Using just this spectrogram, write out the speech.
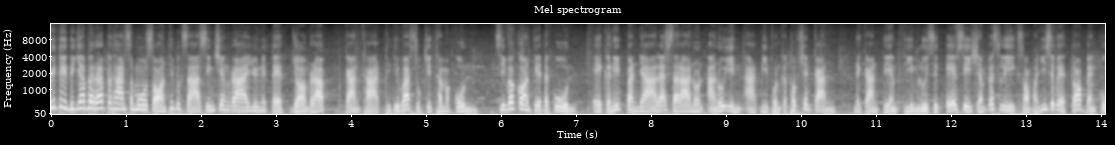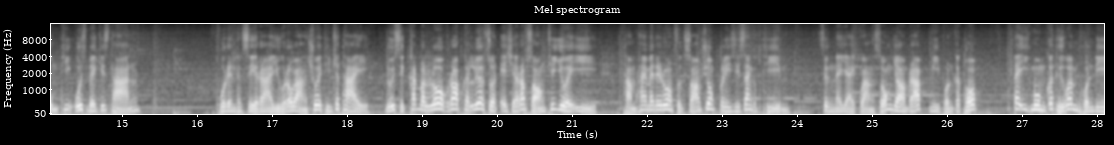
มิติติยภัยรัตประธานสโมสรที่ปรึกษาสิงห์เชียงรายยูไนเต็ดยอมรับ การขาดพิธีวัตรสุขจิตธรรมกุลศิวกรเตียตระกูล เอกนิตปัญญา และสรานนท์อนุอินอาจมีผลกระทบเช่นกัน ในการเตรียมทีมลุยศึก AFC Champions League 2021 รอบแบ่งกลุ่มที่อุซเบกิสถาน ผู้เล่นทั้ง 4 รายอยู่ระหว่างช่วยทีมชาติไทย ลุยศึกคัดบอลโลกรอบคัดเลือกโซนเอเชียรอบ 2 ที่ UAE ทำให้ไม่ได้ร่วมฝึกซ้อมช่วงปรีซีซั่นกับทีม ซึ่งนายใหญ่กวางซงยอมรับมีผลกระทบ แต่อีกมุมก็ถือว่าเป็นผลดี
